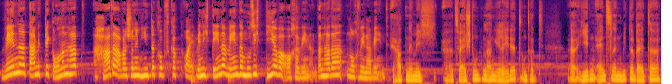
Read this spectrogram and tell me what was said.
Wenn er damit begonnen hat, hat er aber schon im Hinterkopf gehabt, oh, wenn ich den erwähne, dann muss ich die aber auch erwähnen. Dann hat er noch wen erwähnt. Er hat nämlich äh, zwei Stunden lang geredet und hat äh, jeden einzelnen Mitarbeiter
